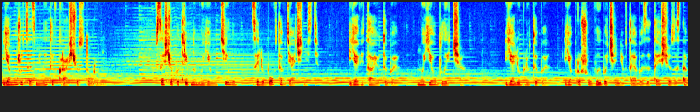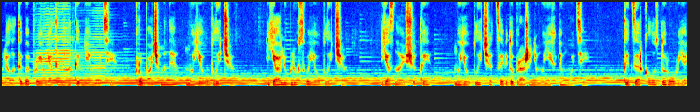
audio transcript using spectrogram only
я можу це змінити в кращу сторону. Все, що потрібно моєму тілу, це любов та вдячність. Я вітаю тебе, моє обличчя. Я люблю тебе. Я прошу вибачення в тебе за те, що заставляла тебе проявляти негативні емоції. Пробач мене, моє обличчя. Я люблю своє обличчя. Я знаю, що ти, моє обличчя це відображення моїх емоцій. Ти дзеркало здоров'я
